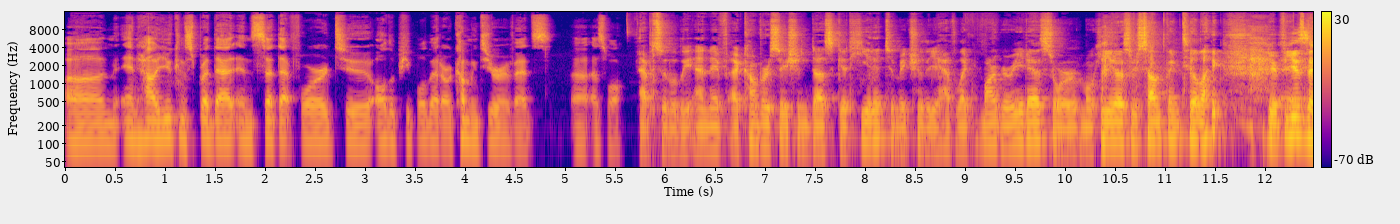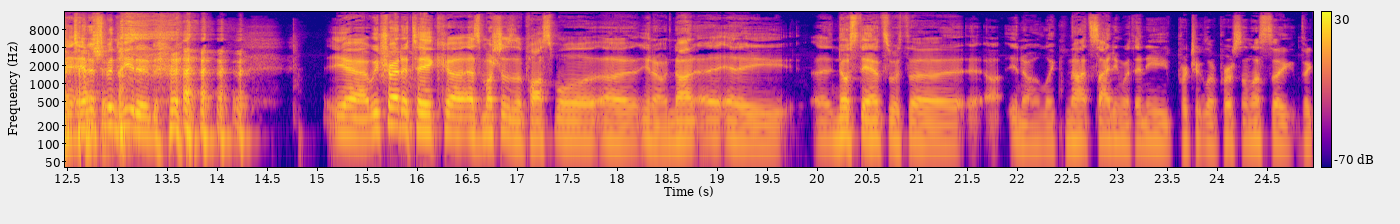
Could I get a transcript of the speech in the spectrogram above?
Um, and how you can spread that and set that forward to all the people that are coming to your events uh, as well. Absolutely. And if a conversation does get heated, to make sure that you have like margaritas or mojitos or something to like you the and, and it's been heated. yeah, we try to take uh, as much as possible. Uh, you know, not a, a, a no stance with uh, uh, you know, like not siding with any particular person unless they they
